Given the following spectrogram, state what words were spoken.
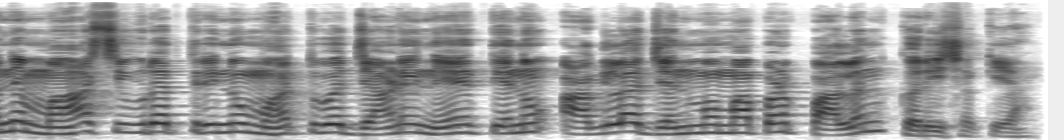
અને મહાશિવરાત્રિનું મહત્ત્વ જાણીને તેનું આગલા જન્મમાં પણ પાલન કરી શક્યા.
